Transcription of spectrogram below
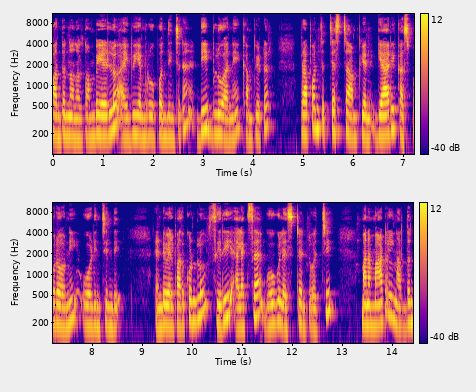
పంతొమ్మిది వందల తొంభై ఏడులో ఐబీఎం రూపొందించిన డీప్ బ్లూ అనే కంప్యూటర్ ప్రపంచ చెస్ ఛాంపియన్ గ్యారీ కస్పురోవ్ని ఓడించింది. రెండు వేల పదకొండులో సిరి అలెక్సా గూగుల్ అసిస్టెంట్ వచ్చి మన మాటలను అర్థం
